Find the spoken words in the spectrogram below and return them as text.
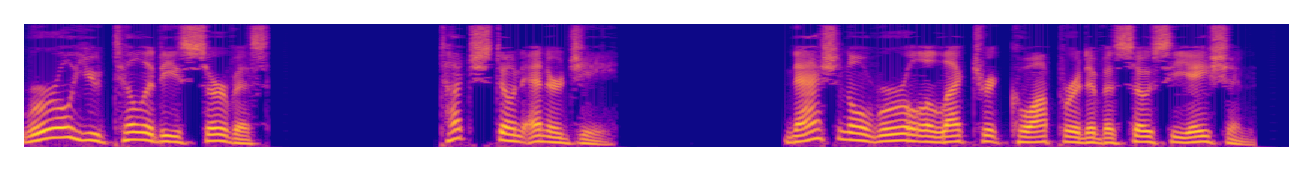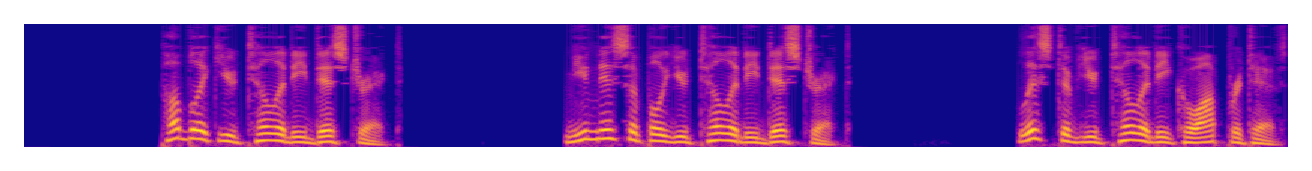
Rural Utilities Service Touchstone Energy National Rural Electric Cooperative Association Public Utility District Municipal Utility District List of utility cooperatives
